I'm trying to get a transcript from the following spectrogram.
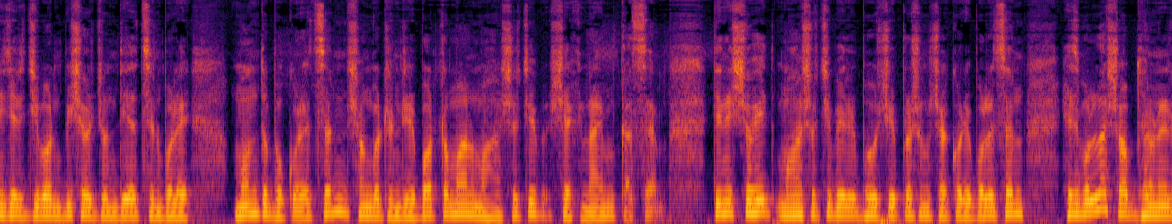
নিজের জীবন বিসর্জন দিয়েছেন বলে মন্তব্য করেছেন সংগঠনটির বর্তমান মহাসচিব শেখ নাইম কাসেম। তিনি শহীদ মহাসচিবের ভূয়সী প্রশংসা করে বলেছেন, হিজবুল্লাহ সব ধরনের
